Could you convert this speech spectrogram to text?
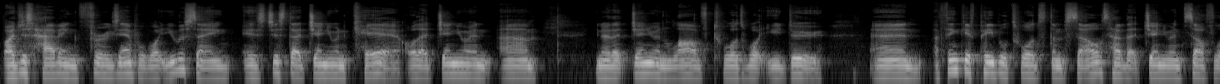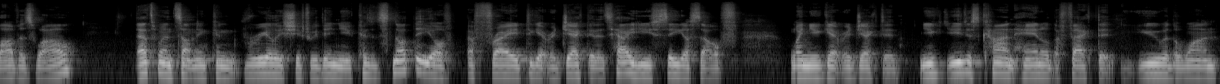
by just having, for example, what you were saying is just that genuine care or that genuine um, you know that genuine love towards what you do and I think if people towards themselves have that genuine self love as well, that's when something can really shift within you because it's not that you're afraid to get rejected, it's how you see yourself when you get rejected. You, you just can't handle the fact that you were the one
